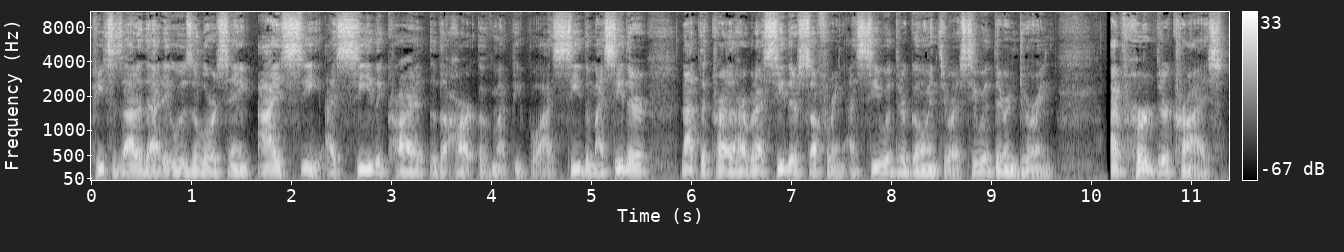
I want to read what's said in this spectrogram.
pieces out of that, it was the Lord saying, I see, I see the cry of the heart of my people. I see them. I see their, not the cry of the heart, but I see their suffering. I see what they're going through. I see what they're enduring. I've heard their cries.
